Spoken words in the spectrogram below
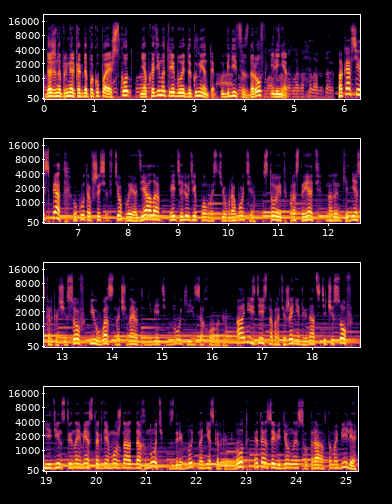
Даже, например, когда покупаешь скот, необходимо требовать документы, убедиться, здоров или нет. Пока все спят, укутавшись в теплые одеяла, эти люди полностью в работе. Стоит простоять на рынке несколько часов, и у вас начинают неметь ноги из-за холода. А они здесь на протяжении 12 часов. Единственное место, где можно отдохнуть, вздремнуть на несколько минут, это заведенные с утра автомобили,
